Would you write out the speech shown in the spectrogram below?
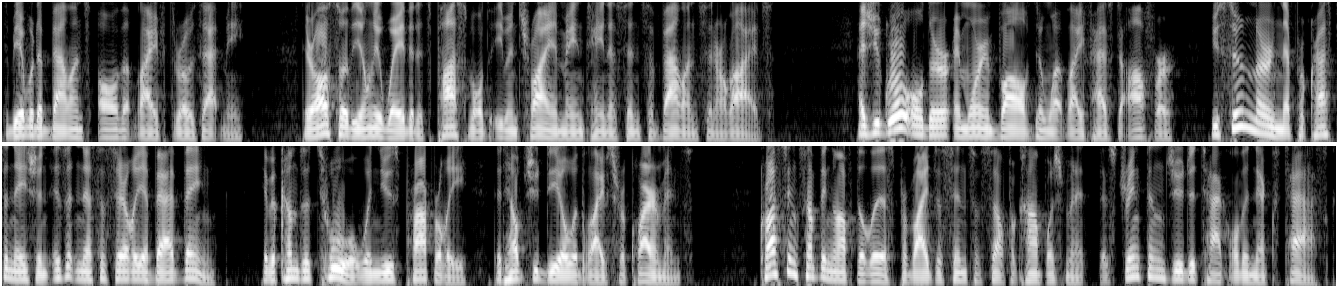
to be able to balance all that life throws at me. They're also the only way that it's possible to even try and maintain a sense of balance in our lives. As you grow older and more involved in what life has to offer, you soon learn that procrastination isn't necessarily a bad thing. It becomes a tool when used properly that helps you deal with life's requirements. Crossing something off the list provides a sense of self accomplishment that strengthens you to tackle the next task.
